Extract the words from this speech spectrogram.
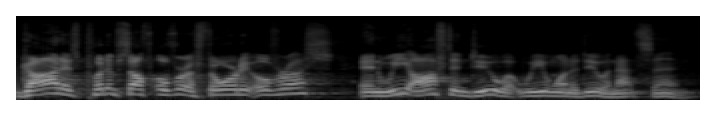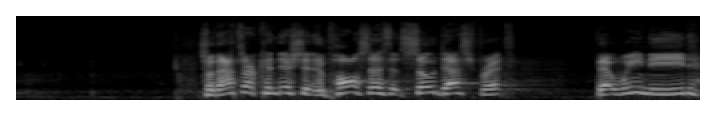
God has put himself over authority over us, and we often do what we want to do, and that's sin. So that's our condition. And Paul says it's so desperate that we need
